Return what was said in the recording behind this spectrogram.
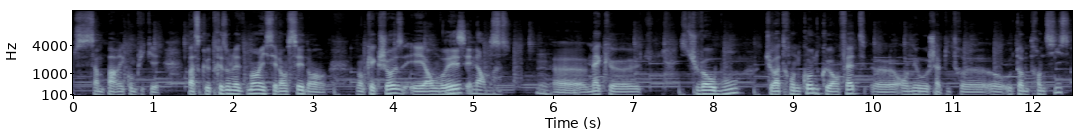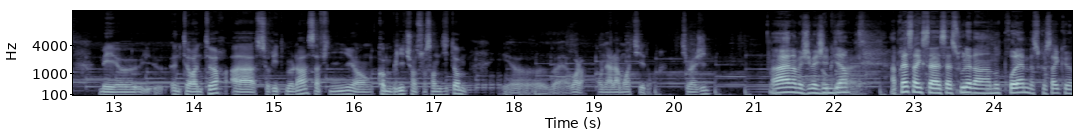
ça me paraît compliqué parce que très honnêtement, il s'est lancé dans, dans quelque chose et en vrai, C'est énorme. si- Mm. euh, mec, euh, tu- si tu vas au bout, tu vas te rendre compte qu'en fait, euh, on est au chapitre, au tome 36, mais Hunter Hunter, à ce rythme-là, ça finit en, comme Bleach en 70 tomes. Et bah, voilà, on est à la moitié, donc t'imagines? Ah non, mais j'imagine bien. euh, Après, c'est vrai que ça, ça soulève un autre problème parce que c'est vrai qu'on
